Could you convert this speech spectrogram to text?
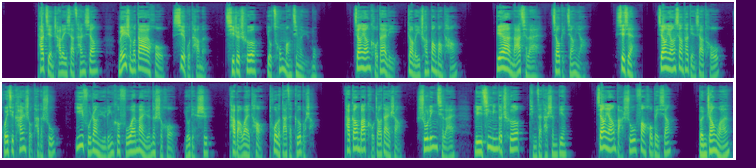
他检查了一下餐箱，没什么大碍后谢过他们，骑着车又匆忙进了雨幕。江阳口袋里掉了一串棒棒糖，边岸拿起来交给江阳，谢谢。江阳向他点下头，回去看守他的书。衣服让雨林和扶外卖员的时候有点湿，他把外套脱了搭在胳膊上。他刚把口罩戴上，书拎起来，李清明的车停在他身边。江阳把书放后备箱。本章完。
